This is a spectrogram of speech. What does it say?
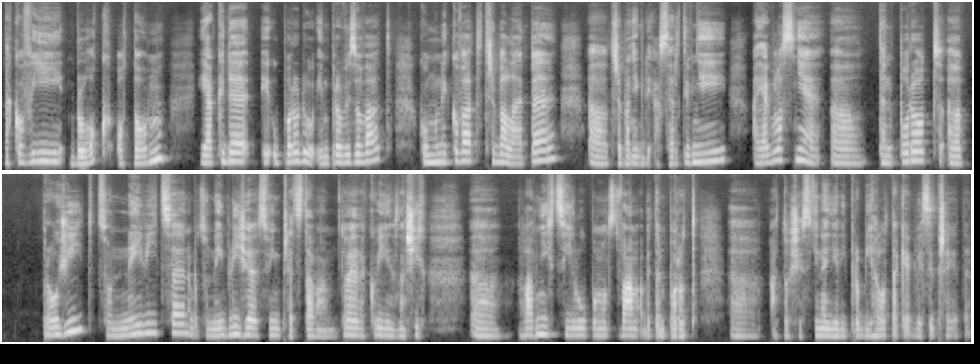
takový blok o tom, jak jde i u porodu improvizovat, komunikovat třeba lépe, třeba někdy asertivněji a jak vlastně ten porod prožít co nejvíce nebo co nejblíže svým představám. To je takový z našich hlavních cílů pomoct vám, aby ten porod a to šesti nedělí probíhalo tak, jak vy si přejete.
